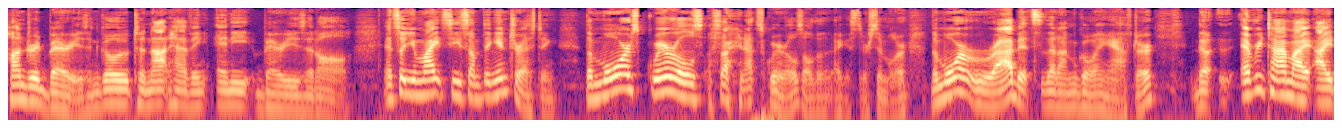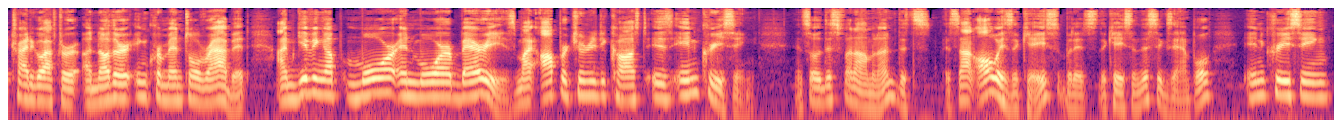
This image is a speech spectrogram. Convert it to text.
100 berries and go to not having any berries at all. And so you might see something interesting. The more squirrels, sorry, not squirrels, although I guess they're similar, the more rabbits that I'm going after, the, every time I, I try to go after another incremental rabbit, I'm giving up more and more berries. My opportunity cost is increasing. And so this phenomenon, that's, it's not always the case, but it's the case in this example, increasing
